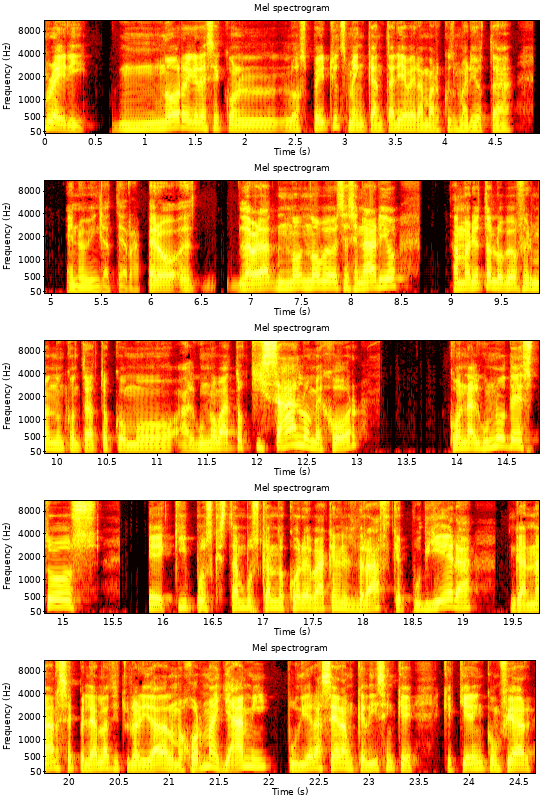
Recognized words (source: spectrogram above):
Brady no regrese con los Patriots, me encantaría ver a Marcus Mariota en Nueva Inglaterra. Pero eh, la verdad, no, no veo ese escenario. A Mariota lo veo firmando un contrato como algún novato, quizá a lo mejor con alguno de estos equipos que están buscando coreback en el draft que pudiera ganarse, pelear la titularidad. A lo mejor Miami pudiera ser, aunque dicen que, que quieren confiar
